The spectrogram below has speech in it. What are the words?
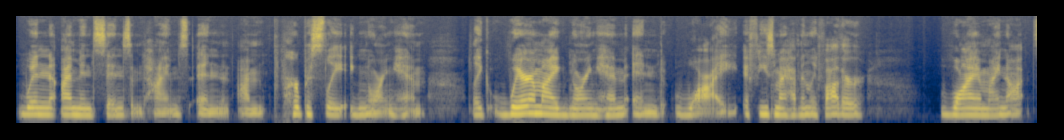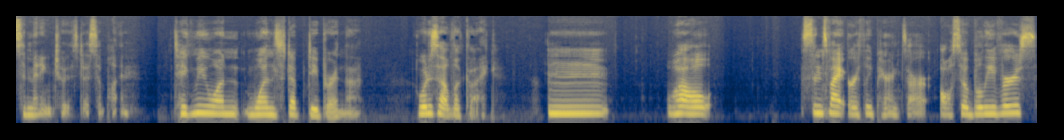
when I'm in sin sometimes and I'm purposely ignoring him, like where am I ignoring him and why? If he's my heavenly father, why am I not submitting to his discipline? Take me one one step deeper in that. What does that look like? Mm, well, since my earthly parents are also believers,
